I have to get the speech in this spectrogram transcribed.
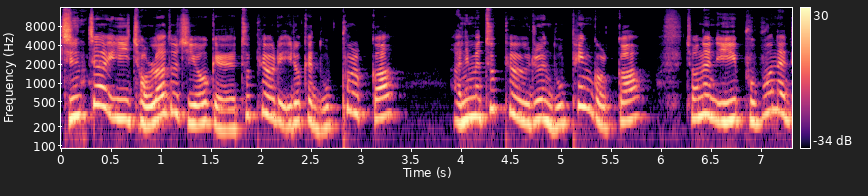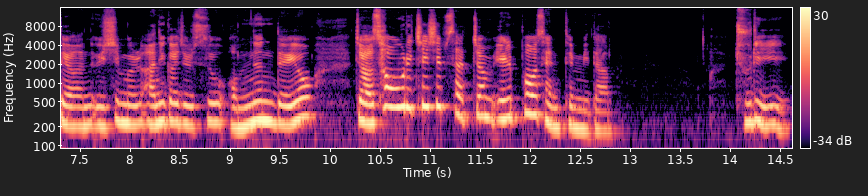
진짜 이 전라도 지역에 투표율이 이렇게 높을까? 아니면 투표율은 높인 걸까? 저는 이 부분에 대한 의심을 아니 가질 수 없는데요. 자, 서울이 74.1%입니다. 줄이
